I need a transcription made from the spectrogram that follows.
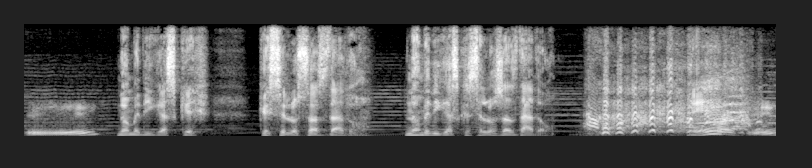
Sí. No me digas que, que se los has dado. No me digas que se los has dado. ¿Eh? Pues sí.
